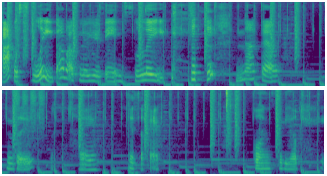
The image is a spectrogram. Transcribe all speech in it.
I was sleep. I brought New Year's in sleep. Knocked out. But hey, it's okay. Going to be okay.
